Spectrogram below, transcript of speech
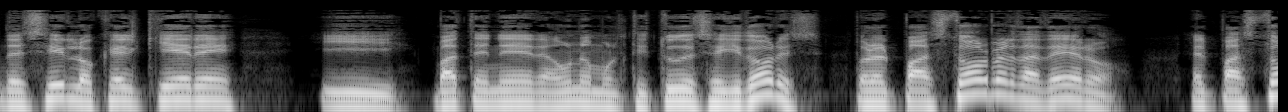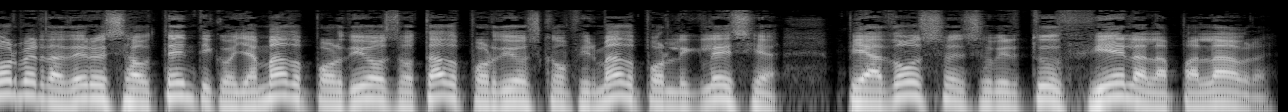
decir lo que él quiere y va a tener a una multitud de seguidores. Pero el pastor verdadero, el pastor verdadero es auténtico, llamado por Dios, dotado por Dios, confirmado por la iglesia, piadoso en su virtud, fiel a la palabra.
